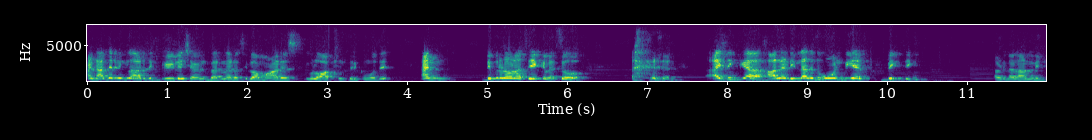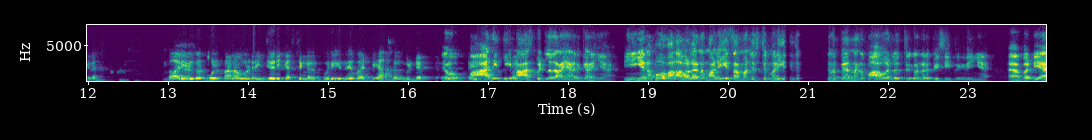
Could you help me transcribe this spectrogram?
அண்ட் அதர் விங்ல ஆடுறது Grealish and Bernardo Silva Mahrez இவ்வளோ ஆப்ஷன்ஸ் இருக்கும்போது அண்ட் டிப்ரனோ நான் சேர்க்கல ஸோ ஐ திங்க் ஹாலண்ட் இல்லாதது won't be a big thing அப்படிதான் நான் நினைக்கிறேன். சாரி லிவர்பூல் ஃபேனா உங்களோட இன்ஜுரி கஷ்டங்கள் புரியுது பட் பாதி டீம் ஹாஸ்பிடல்ல தான் இருக்காங்க. நீங்க என்னமோ வளவலன்னு மளிகை சாமான் லிஸ்ட் மாதிரி இத்தனை பேர் நாங்க ஃபார்வர்ட்ல வச்சிருக்கோம் பேசிட்டு இருக்கீங்க பட் ஏ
